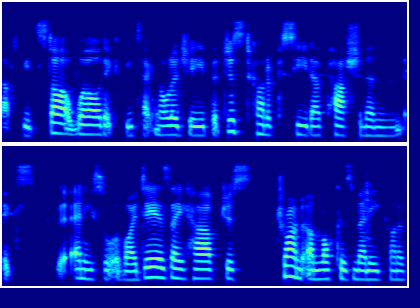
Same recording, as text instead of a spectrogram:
have to be the startup world, it could be technology, but just to kind of pursue their passion and ex- any sort of ideas they have, just trying to unlock as many kind of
